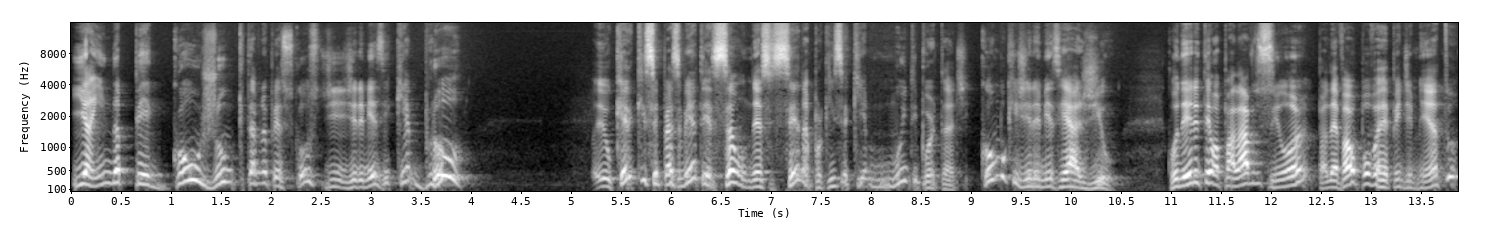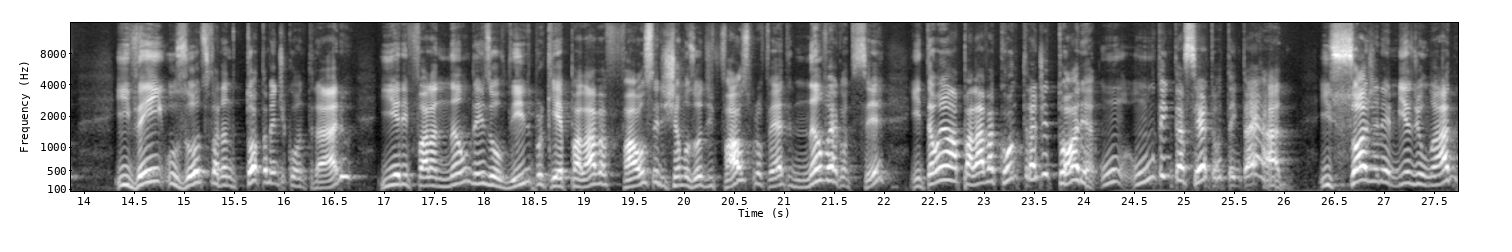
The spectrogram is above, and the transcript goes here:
e ainda pegou o jugo que estava no pescoço de Jeremias e quebrou. Eu quero que você preste bem atenção nessa cena, porque isso aqui é muito importante. Como que Jeremias reagiu? Quando ele tem uma palavra do Senhor para levar o povo ao arrependimento, e vem os outros falando totalmente contrário, e ele fala não deis ouvido, porque é palavra falsa, ele chama os outros de falsos profetas, não vai acontecer. Então é uma palavra contraditória. Um, um tem que estar certo, outro tem que estar errado. E só Jeremias de um lado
